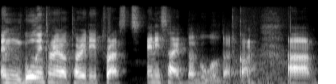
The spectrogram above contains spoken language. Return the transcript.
and Google Internet Authority trusts anysite.google.com. Um,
